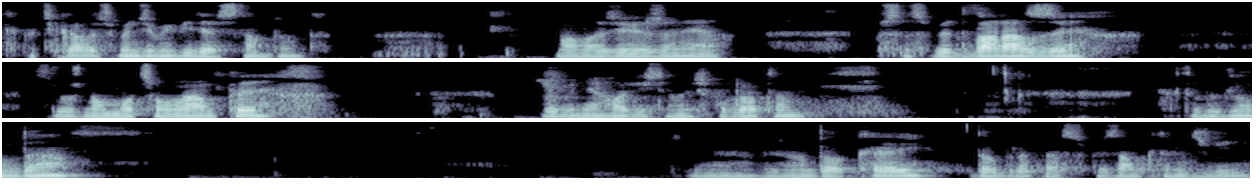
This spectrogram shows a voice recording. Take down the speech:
Tylko ciekawe, czy będzie mi widać stamtąd. Mam nadzieję, że nie. Muszę sobie dwa razy z różną mocą lampy, żeby nie chodzić tam już z powrotem. Jak to wygląda? Wygląda ok. Dobra, teraz sobie zamknę drzwi.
